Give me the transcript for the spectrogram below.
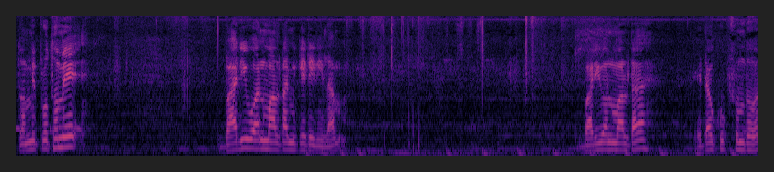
তো আমি প্রথমে বাড়ি ওয়ান মালটা আমি কেটে নিলাম। বাড়ি ওয়ান মালটা, এটাও খুব সুন্দর।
